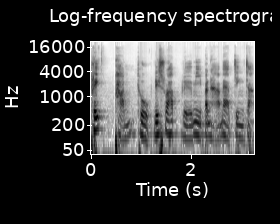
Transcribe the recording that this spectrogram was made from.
พลิกผันถูก disrupt หรือมีปัญหาแบบจริงจัง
